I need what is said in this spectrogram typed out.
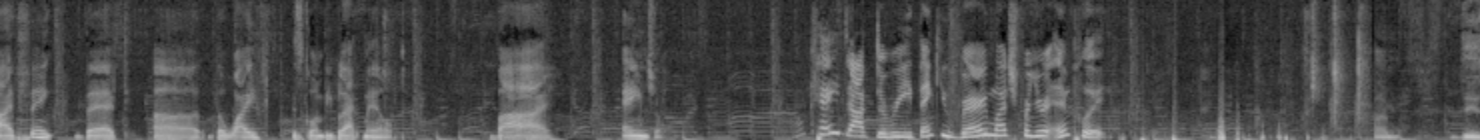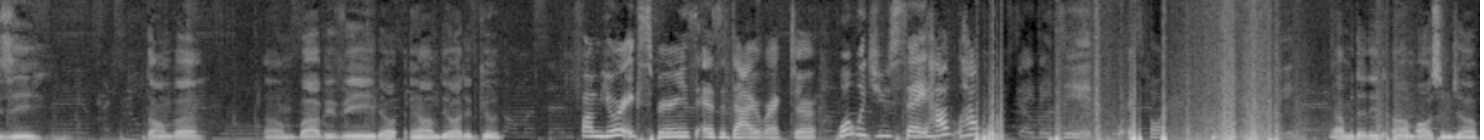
I think that uh, the wife is going to be blackmailed by Angel. Okay, Dr. Reed, thank you very much for your input. I'm Dizzy, Dunbar, um, Bobby V. They, um, they all did good. From your experience as a director, what would you say? How how would you say they did as far? Um, they did um awesome job.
